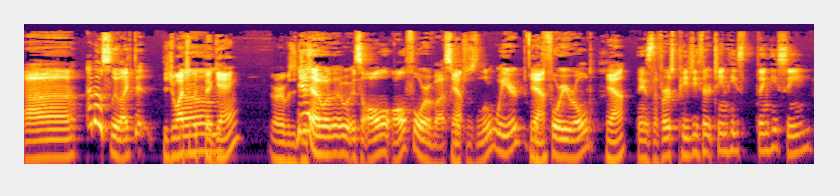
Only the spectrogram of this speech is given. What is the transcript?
Uh, I mostly liked it. Did you watch it with the Um, gang, or was it just Yeah, well, it was all all four of us, Yep. which was a little weird. Yeah. four year old. yeah? I think it's the first PG thirteen he's thing he's seen.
